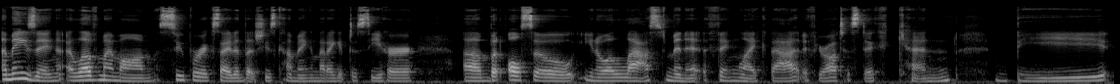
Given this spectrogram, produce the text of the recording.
amazing. I love my mom, super excited that she's coming and that I get to see her. Um, but also, you know, a last minute thing like that, if you're autistic, can be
